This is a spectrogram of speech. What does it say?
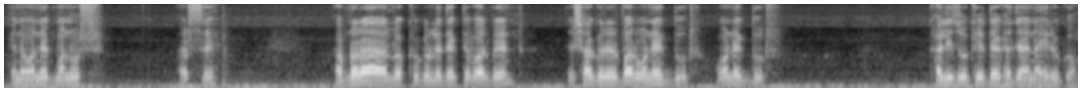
এখানে অনেক মানুষ আসছে। আপনারা লক্ষ্য করলে দেখতে পারবেন যে সাগরের পার অনেক দূর অনেক দূর। খালি চোখে দেখা যায় না এরকম।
